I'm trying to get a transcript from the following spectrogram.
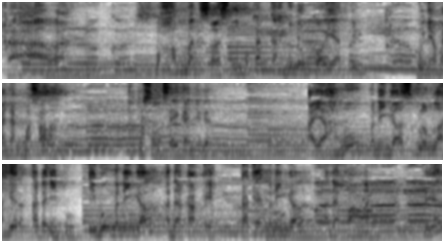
fa'awa. Muhammad SAW bukankah dulu engkau yatim? Punya banyak masalah? Aku selesaikan juga. Ayahmu meninggal sebelum lahir ada ibu. Ibu meninggal ada kakek. Kakek meninggal ada paman. Ya?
